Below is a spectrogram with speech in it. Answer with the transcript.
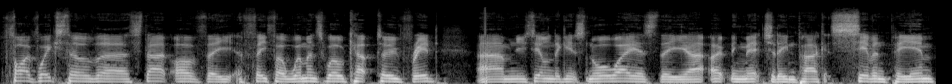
Five weeks till the start of the FIFA Women's World Cup, too, Fred. Um, New Zealand against Norway is the uh, opening match at Eden Park at 7 pm.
